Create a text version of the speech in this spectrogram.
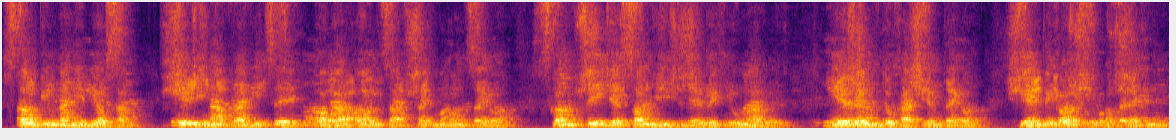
wstąpił na niebiosa, siedzi na prawicy Boga Ojca Wszechmogącego, skąd przyjdzie sądzić żywych i umarłych. Wierzę w Ducha Świętego, święty Kościół powszechny,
